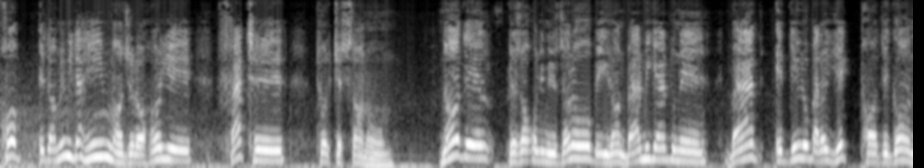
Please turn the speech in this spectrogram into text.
خب ادامه می دهیم ماجراهای فتح ترکستان. نادر رضا قلی میرزا رو به ایران برمیگردونه. بعد ادهی رو برای یک پادگان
